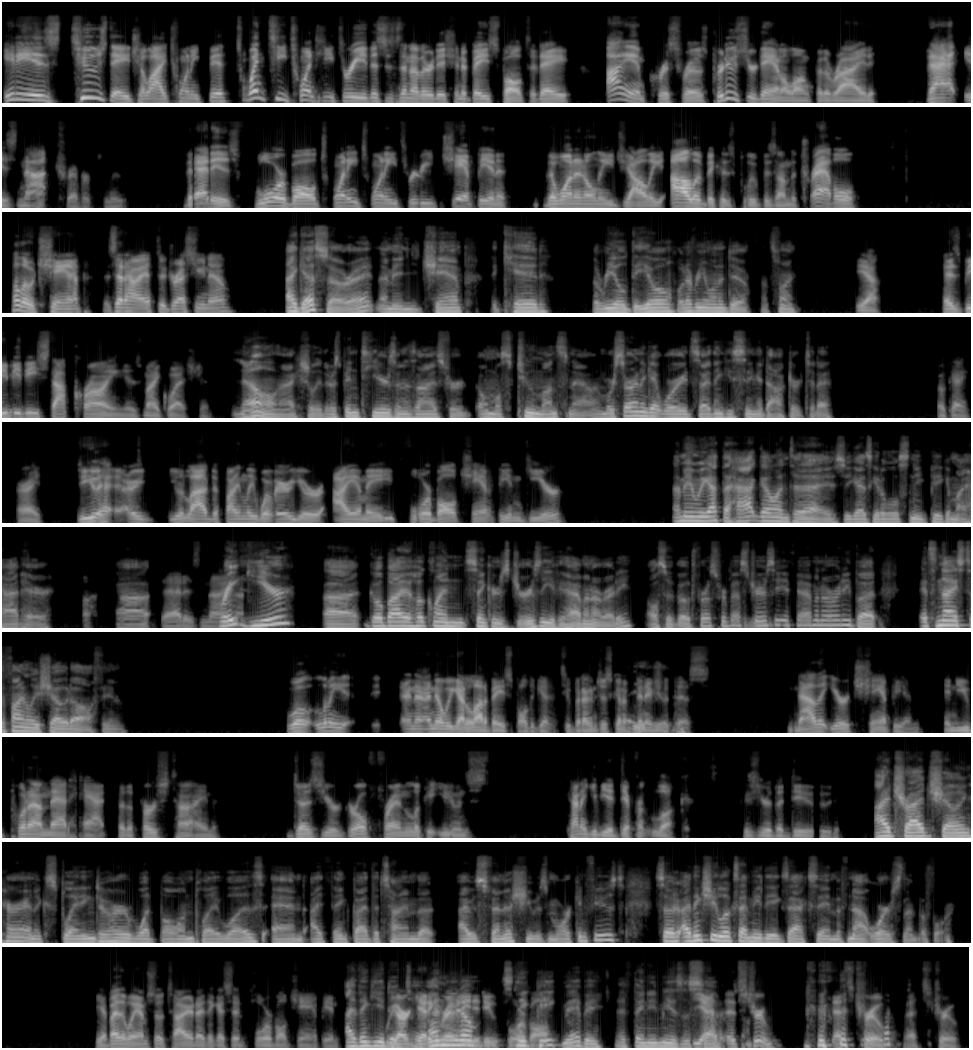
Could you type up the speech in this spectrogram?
It is Tuesday, July 25th, 2023. This is another edition of Baseball Today. I am Chris Rose, producer Dan along for the ride. That is not Trevor Plouffe. That is Floorball 2023 champion, the one and only Jolly Olive, because Plouffe is on the travel. Hello, champ. Is that how I have to address you now? I guess so, right? I mean, champ, the kid, the real deal, whatever you want to do. That's fine. Yeah. Has BBD stopped crying? Is my question. No, actually, there's been tears in his eyes for almost two months now, and we're starting to get worried. So I think he's seeing a doctor today. Okay, all right. Do you are you allowed to finally wear your "I am a floorball champion" gear? I mean, we got the hat going today, so you guys get a little sneak peek of my hat hair. Uh, that is nice. Great gear. Uh, go buy a Hookline Sinkers jersey if you haven't already. Also, vote for us for best Mm-hmm. jersey if you haven't already. But it's nice to finally show it off. You know. Well, let me, and I know we got a lot of baseball to get to, but I'm just going to finish with this. Now that you're a champion and you put on that hat for the first time, does your girlfriend look at you and kind of give you a different look because you're the dude? I tried showing her and explaining to her what ball and play was, and I think by the time that I was finished, she was more confused. So I think she looks at me the exact same, if not worse, than before. Yeah. By the way, I'm so tired. I think I said floorball champion. I think you Did We are too. getting And, you ready know, to do floorball. sneak peek, maybe if they need me as a Yeah, sub. that's true. That's true. That's true.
